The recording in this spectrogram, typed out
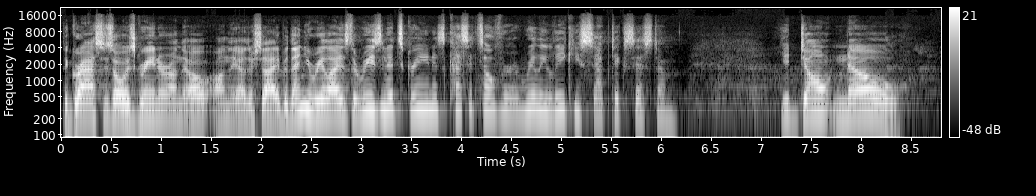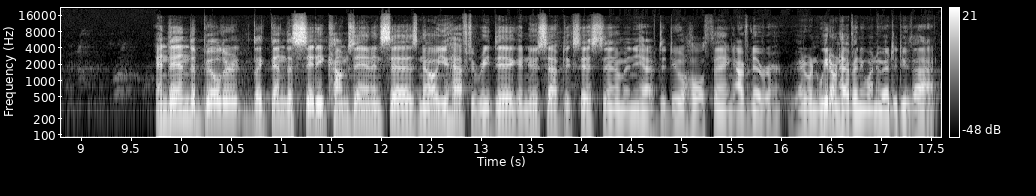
The grass is always greener on the, on the other side, but then you realize the reason it's green is because it's over a really leaky septic system. You don't know. And then the builder, like then the city comes in and says, no, you have to redig a new septic system and you have to do a whole thing. I've never, we don't have anyone who had to do that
